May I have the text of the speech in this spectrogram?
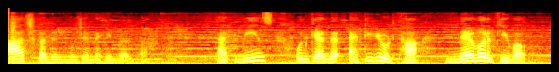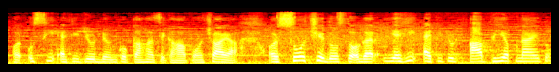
आज का दिन मुझे नहीं मिलता। दैट मीन्स उनके अंदर एटीट्यूड था नेवर गिव अप और उसी एटीट्यूड ने उनको कहाँ से कहाँ पहुँचाया। और सोचिए दोस्तों, अगर यही एटीट्यूड आप भी अपनाएँ तो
